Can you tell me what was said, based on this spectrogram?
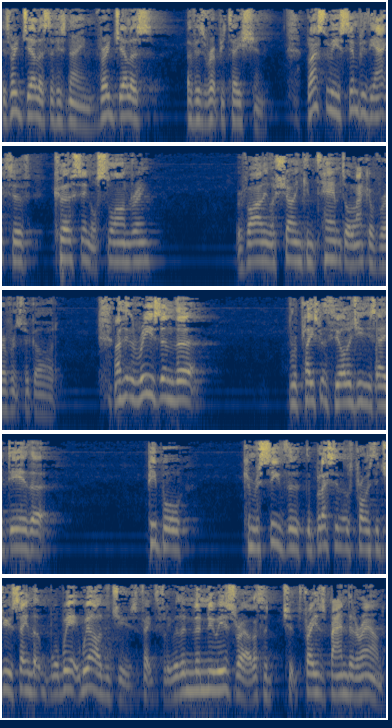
is very jealous of his name, very jealous of his reputation. Blasphemy is simply the act of cursing or slandering, reviling or showing contempt or lack of reverence for God. And I think the reason that replacement theology, this idea that people can receive the, the blessing that was promised to Jews, saying that well, we, we are the Jews, effectively. We're the, the new Israel. That's a phrase that's banded around.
